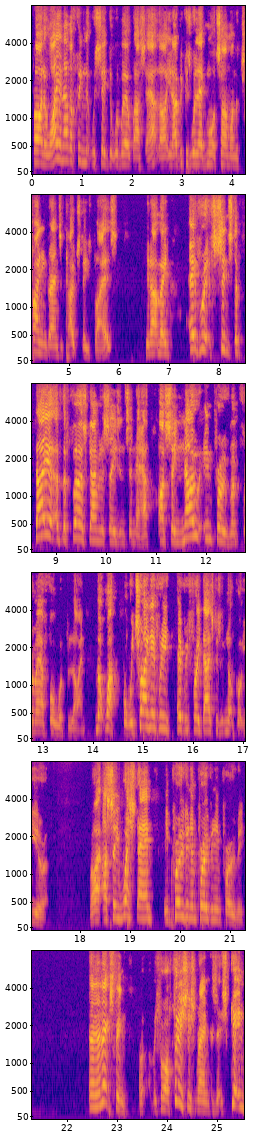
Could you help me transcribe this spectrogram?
by the way, another thing that was said that would help us out, like, you know, because we'll have more time on the training ground to coach these players. You know what I mean? Every since the day of the first game of the season to now, I've seen no improvement from our forward line. Not one. But we train every every three days because we've not got Europe. Right? I see West Ham improving, improving, improving. And the next thing, uh, before I finish this rant, because it's getting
